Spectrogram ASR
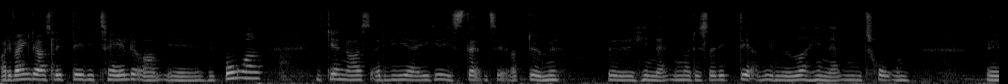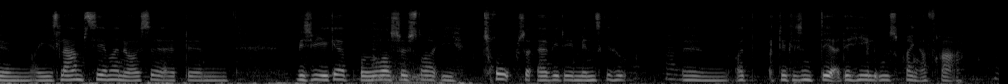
og det var egentlig også lidt det, vi talte om øh, ved bordet. Igen også, at vi er ikke i stand til at dømme øh, hinanden, og det er slet ikke der, vi møder hinanden i troen. Øhm, og i islam siger man også, at øhm, hvis vi ikke er brødre og søstre i tro, så er vi det i menneskehed. Mm. Øhm, og, og det er ligesom der, det hele udspringer fra. Mm.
